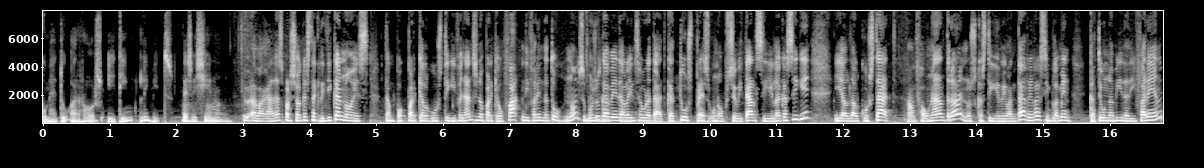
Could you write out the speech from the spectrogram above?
Cometo errors i tinc límits. És així, no? A vegades, per això, aquesta crítica no és tampoc perquè algú estigui fallant, sinó perquè ho fa diferent de tu, no? I suposo que ve de la inseguretat, que tu has pres una opció vital, sigui la que sigui, i el del costat en fa una altra, no és que estigui arribant tard, res, simplement que té una vida diferent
